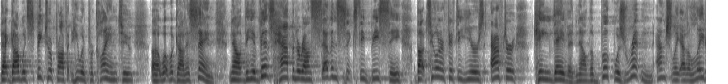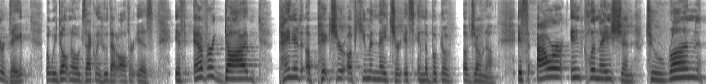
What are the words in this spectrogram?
that God would speak to a prophet, He would proclaim to uh, what, what God is saying. Now, the events happened around 760 BC, about 250 years after King David. Now, the book was written actually at a later date, but we don't know exactly who that author is. If ever God painted a picture of human nature. It's in the book of, of Jonah. It's our inclination to run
